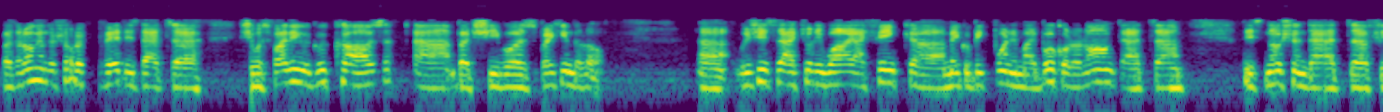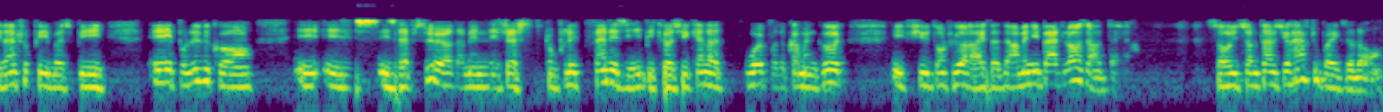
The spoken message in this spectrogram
but the long and the short of it is that uh, she was fighting a good cause, uh, but she was breaking the law. Uh, which is actually why I think uh, I make a big point in my book all along that uh, this notion that philanthropy must be apolitical is is absurd. I mean, it's just complete fantasy because you cannot work for the common good if you don't realize that there are many bad laws out there. So sometimes you have to break the law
